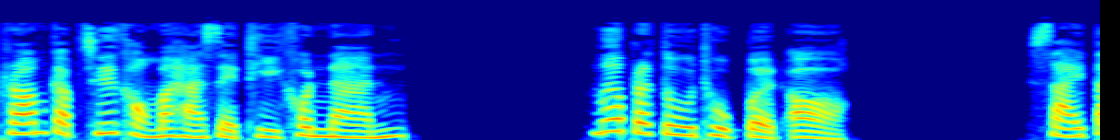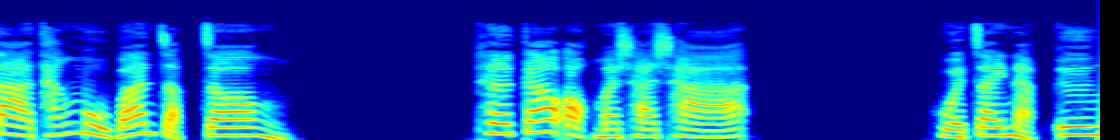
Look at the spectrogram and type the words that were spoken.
พร้อมกับชื่อของมหาเศรษฐีคนนั้น เมื่อประตูถูกเปิดออก สายตาทั้งหมู่บ้านจับจ้อง เธอก้าวออกมาช้าๆ หัวใจหนักอึ้ง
